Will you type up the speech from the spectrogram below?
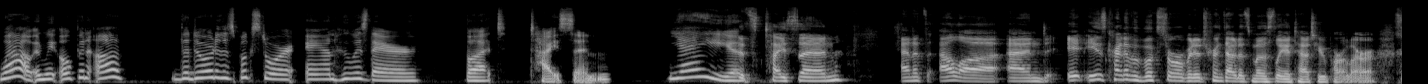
Wow. And we open up the door to this bookstore, and who is there but Tyson? Yay. It's Tyson and it's Ella, and it is kind of a bookstore, but it turns out it's mostly a tattoo parlor.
